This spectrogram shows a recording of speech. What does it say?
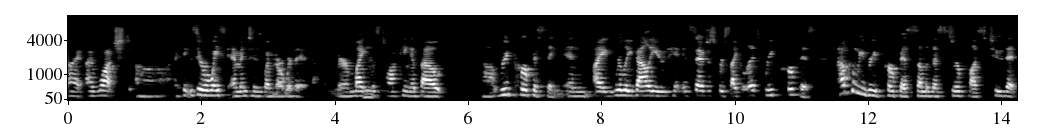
I, I watched, uh, I think Zero Waste Edmonton's webinar where, the, where Mike mm. was talking about uh, repurposing. And I really valued, instead of just recycle, let's repurpose how can we repurpose some of the surplus too that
